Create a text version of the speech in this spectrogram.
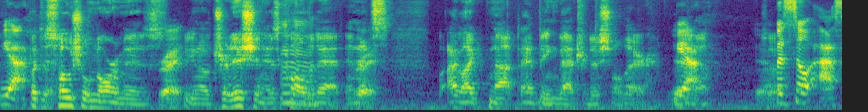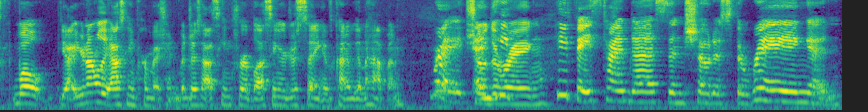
Yeah. But the social norm is, Right. you know, tradition is call Mm-hmm. the dad, and Right. that's I like not being that traditional there. you Yeah. know. Yeah. but still ask. Well, yeah, you're not really asking permission, but just asking for a blessing or just saying it's kind of going to happen. Right. Showed and the he, ring. He FaceTimed us and showed us the ring and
